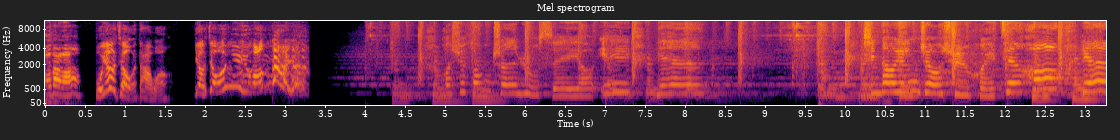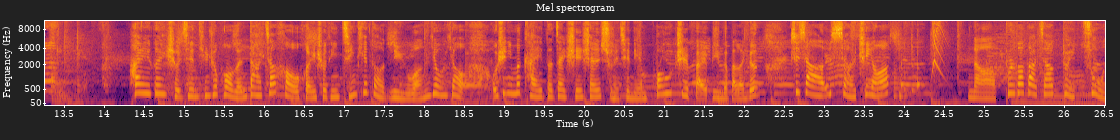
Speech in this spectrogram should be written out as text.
我大王，不要叫我大王，要叫我女王大人。花雪风春如岁又一年，新桃饮酒须会见红颜。嗨，各位手机听众朋友们，大家好，欢迎收听今天的女王又要，我是你们可爱的在深山修炼千年、包治百病的板蓝根，谢谢小春瑶啊。那不知道大家对做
